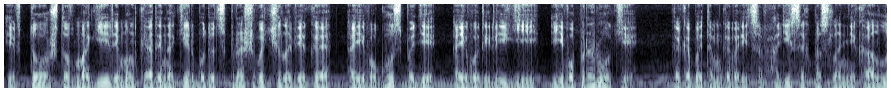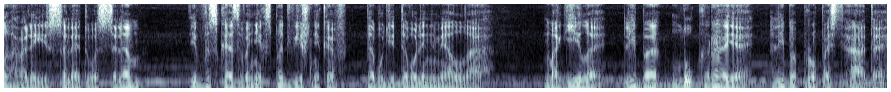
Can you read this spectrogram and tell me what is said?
и в то, что в могиле Мункар и Накир будут спрашивать человека о его Господе, о его религии и его пророке, как об этом говорится в хадисах посланника Аллаха, алейхиссалату вассалям, и в высказываниях сподвижников, да будет доволен ими Аллах. Могила – либо лук рая, либо пропасть ада.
